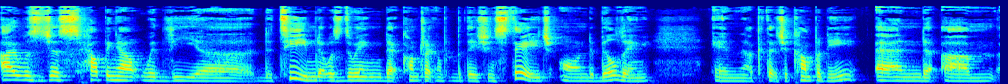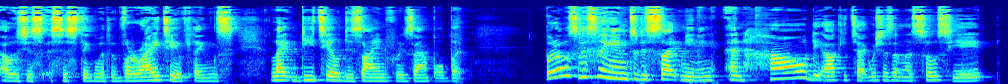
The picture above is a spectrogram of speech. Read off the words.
I was just helping out with the uh, the team that was doing that contract implementation stage on the building in architecture company, and um, I was just assisting with a variety of things like detail design, for example. But but I was listening into the site meeting and how the architect, which is an associate,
